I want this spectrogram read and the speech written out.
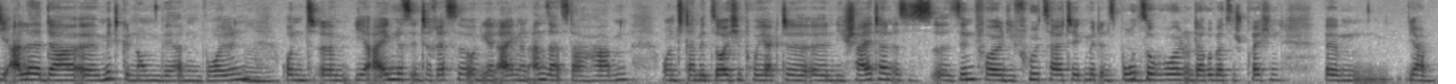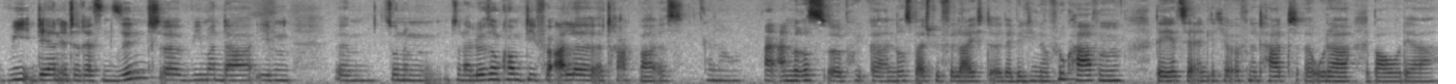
die alle da äh, mitgenommen werden wollen mhm. und ähm, ihr eigenes Interesse und ihren eigenen Ansatz da haben. Und damit solche Projekte äh, nicht scheitern, ist es äh, sinnvoll, die frühzeitig mit ins Boot mhm. zu holen und darüber zu sprechen, ähm, ja, wie deren Interessen sind, äh, wie man da eben ähm, zu, einem, zu einer Lösung kommt, die für alle tragbar ist. Genau. Ein anderes, äh, äh, anderes Beispiel vielleicht äh, der Berliner Flughafen, der jetzt ja endlich eröffnet hat, äh, oder der Bau der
